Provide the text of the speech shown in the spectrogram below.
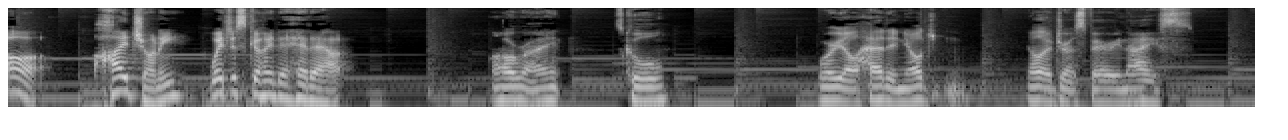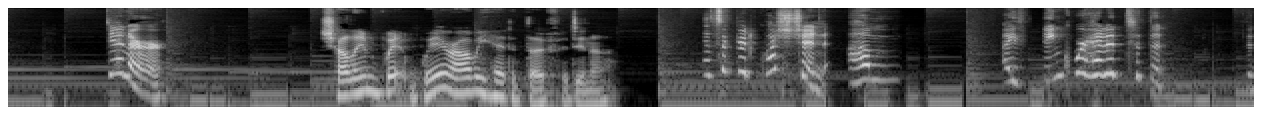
Oh, hi, Johnny. We're just going to head out. All right, it's cool. Where y'all heading? Y'all, y'all are dressed very nice. Dinner. Charlene, where, where are we headed though for dinner? That's a good question. Um, I think we're headed to the the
